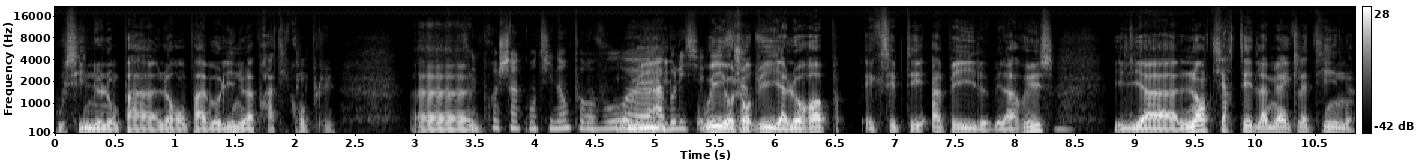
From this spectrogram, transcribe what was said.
ou s'ils ne pas, l'auront pas abolie, ne la pratiqueront plus. Euh, c'est le prochain continent pour vous, oui, euh, abolitionniste Oui, aujourd'hui, il y a l'Europe, excepté un pays, le Bélarus. Il y a l'entièreté de l'Amérique latine,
